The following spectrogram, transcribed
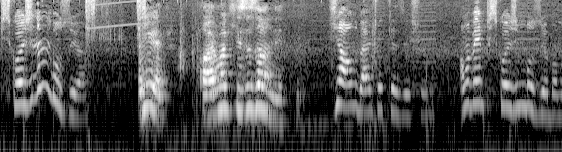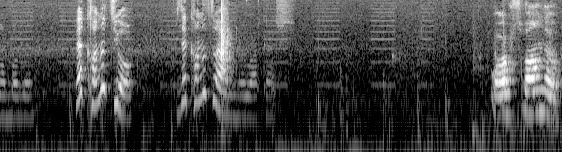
Psikolojini mi bozuyor? Hayır. Parmak izi zannettim. Ya onu ben çok kez yaşıyorum. Ama benim psikolojimi bozuyor balon balığı. Ve kanıt yok. Bize kanıt vermiyor bu arkadaş. Orbs falan da yok.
